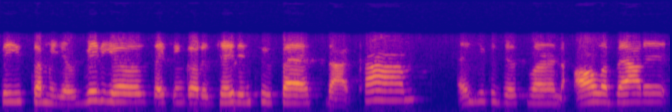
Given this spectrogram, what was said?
see some of your videos. They can go to jaiden2fast.com and you can just learn all about it.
